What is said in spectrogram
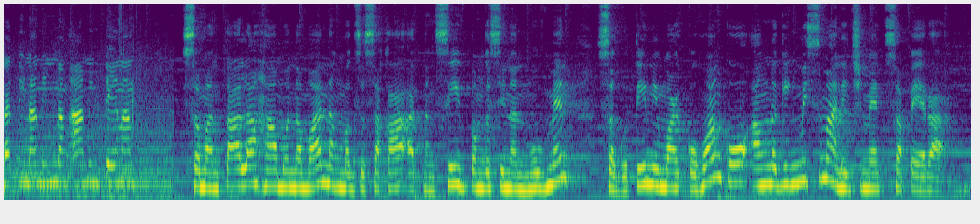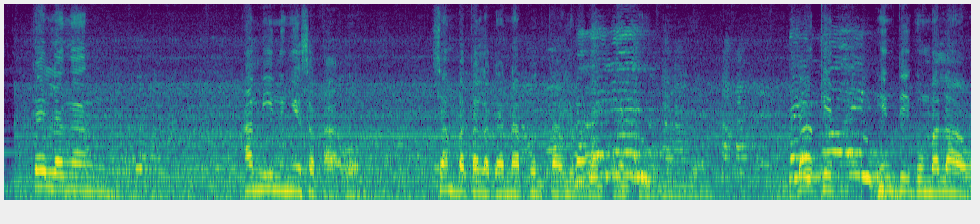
na tinanim ng aming tenant. Samantala, hamon naman ng magsasaka at ng Save Pangasinan Movement, sagutin ni Marco Juanco ang naging mismanagement sa pera. kailangan aminin niya sa tao saan ba talaga napunta yung 1.2 billion. Bakit hindi gumalaw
